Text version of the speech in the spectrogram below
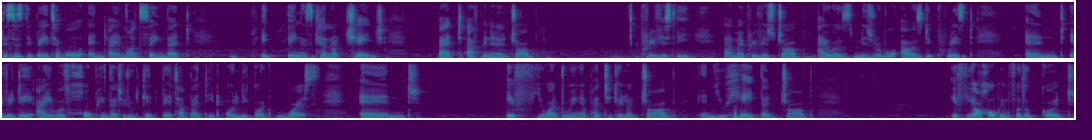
this is debatable, and I am not saying that it things cannot change. But I've been in a job previously uh, my previous job i was miserable i was depressed and every day i was hoping that it would get better but it only got worse and if you are doing a particular job and you hate that job if you are hoping for the good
